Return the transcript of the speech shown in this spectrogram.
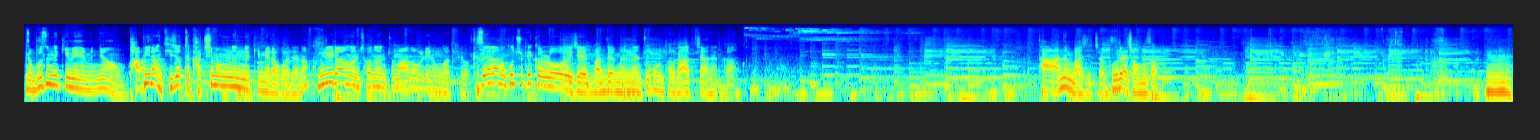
이거 무슨 느낌이냐면요. 밥이랑 디저트 같이 먹는 느낌이라고 해야 되나? 굴이랑은 저는 좀 안 어울리는 것 같아요. 그 세라는 고추 피클로 이제 만들면은 조금 더 낫지 않을까. 다 아는 맛이죠. 굴의 정석. 음.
